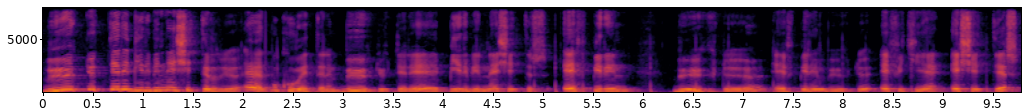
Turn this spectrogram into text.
Büyüklükleri birbirine eşittir diyor. Evet bu kuvvetlerin büyüklükleri birbirine eşittir. F1'in büyüklüğü, F1'in büyüklüğü F2'ye eşittir.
